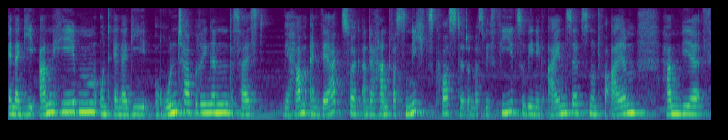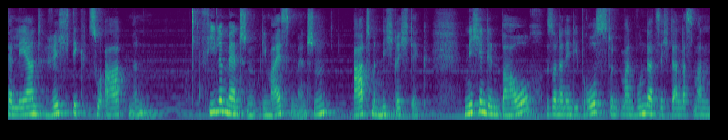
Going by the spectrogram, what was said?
Energie anheben und Energie runterbringen. Das heißt, wir haben ein Werkzeug an der Hand, was nichts kostet und was wir viel zu wenig einsetzen und vor allem haben wir verlernt, richtig zu atmen. Viele Menschen, die meisten Menschen, atmen nicht richtig. Nicht in den Bauch, sondern in die Brust und man wundert sich dann, dass man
